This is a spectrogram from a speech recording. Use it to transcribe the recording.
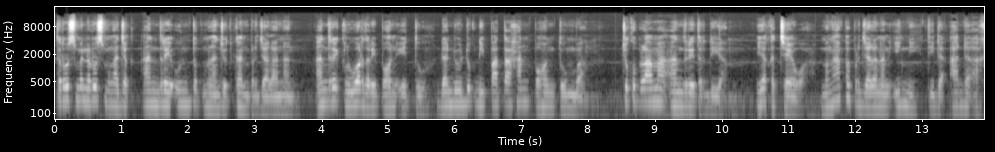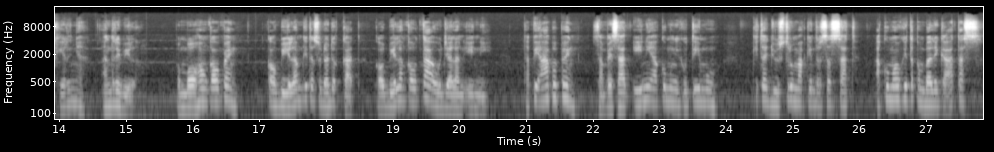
terus-menerus mengajak Andre untuk melanjutkan perjalanan. Andre keluar dari pohon itu dan duduk di patahan pohon tumbang. Cukup lama Andre terdiam. Ia kecewa. Mengapa perjalanan ini tidak ada akhirnya? Andre bilang, Pembohong kau, Peng. Kau bilang kita sudah dekat. Kau bilang kau tahu jalan ini. Tapi apa, Peng? Sampai saat ini aku mengikutimu kita justru makin tersesat. Aku mau kita kembali ke atas.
